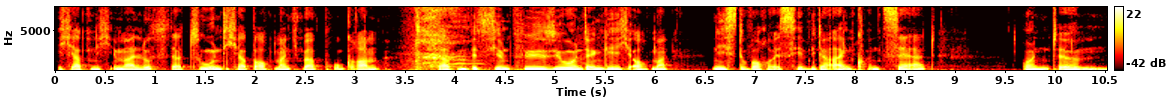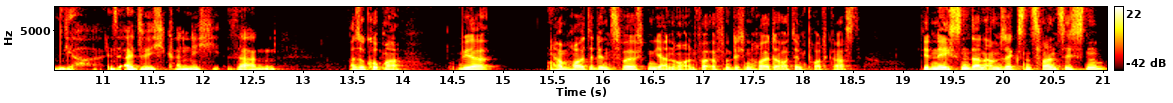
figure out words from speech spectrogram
ich habe nicht immer Lust dazu und ich habe auch manchmal Programm. Ich habe ein bisschen Physio und dann gehe ich auch mal. Nächste Woche ist hier wieder ein Konzert. Und ähm, ja, also ich kann nicht sagen, Also guck mal, wir haben heute den 12. Januar und veröffentlichen heute auch den Podcast. Den nächsten dann am 26.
